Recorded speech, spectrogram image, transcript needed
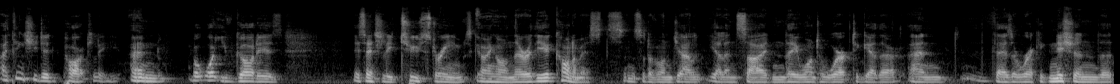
I think she did partly, and but what you've got is essentially two streams going on. There are the economists, and sort of on Yellen's side, and they want to work together. And there's a recognition that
